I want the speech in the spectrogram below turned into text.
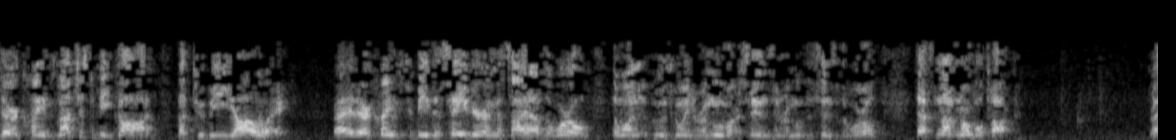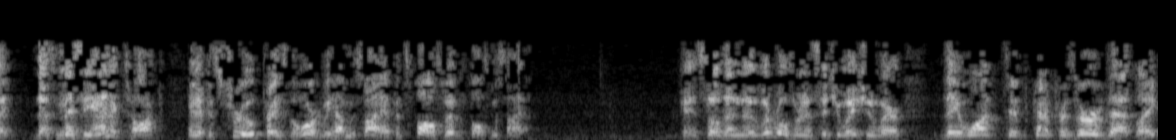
there are claims not just to be God, but to be Yahweh. Right? There are claims to be the Savior and Messiah of the world, the one who is going to remove our sins and remove the sins of the world. That's not normal talk. Right? That's messianic talk, and if it's true, praise the Lord, we have Messiah. If it's false, we have a false Messiah. Okay, so then the liberals are in a situation where they want to kind of preserve that like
